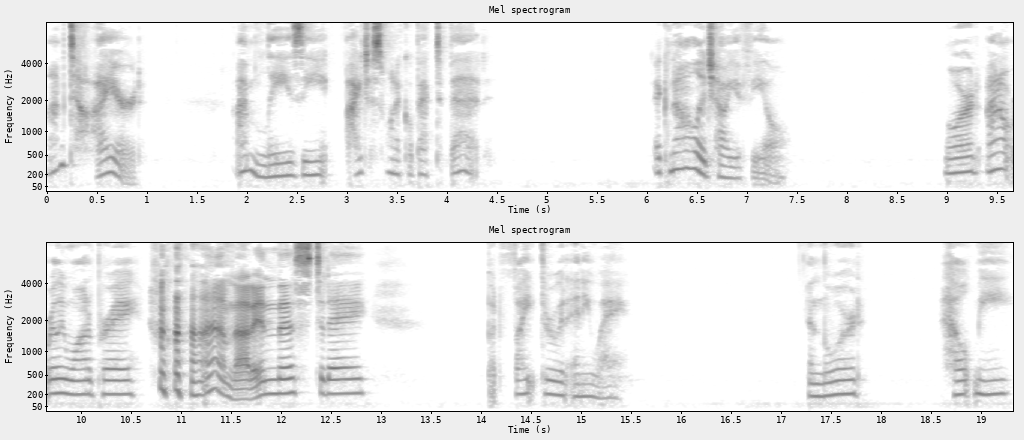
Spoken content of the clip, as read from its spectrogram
I'm tired. I'm lazy. I just want to go back to bed. Acknowledge how you feel. Lord, I don't really want to pray. I'm not in this today, but fight through it anyway. And Lord, help me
